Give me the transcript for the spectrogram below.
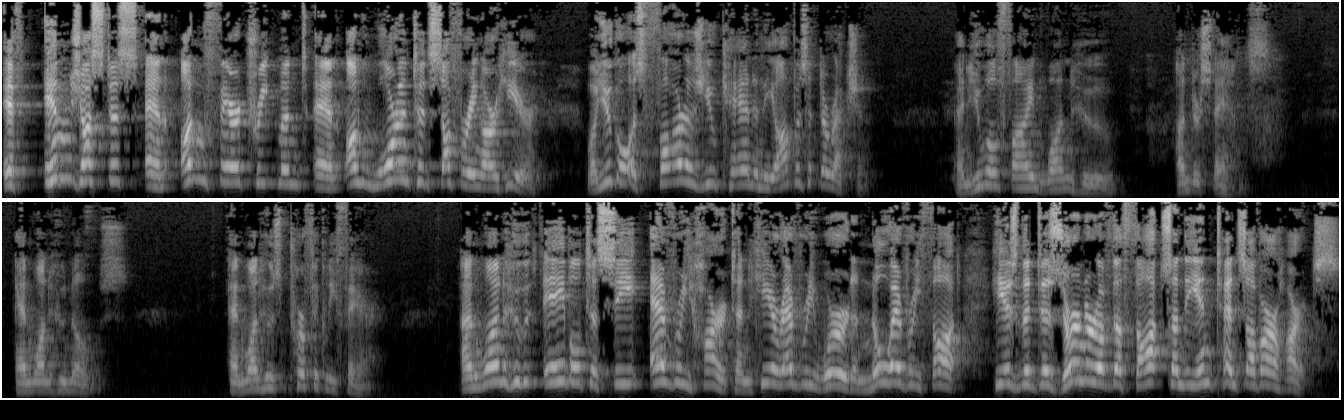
If injustice and unfair treatment and unwarranted suffering are here, well, you go as far as you can in the opposite direction, and you will find one who understands, and one who knows, and one who's perfectly fair, and one who's able to see every heart and hear every word and know every thought. He is the discerner of the thoughts and the intents of our hearts.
